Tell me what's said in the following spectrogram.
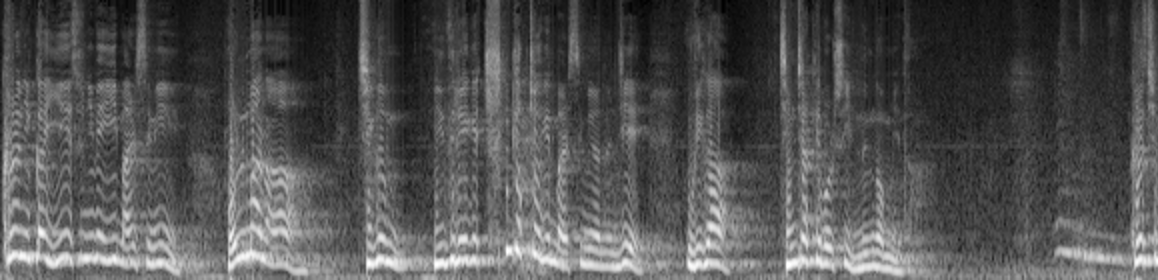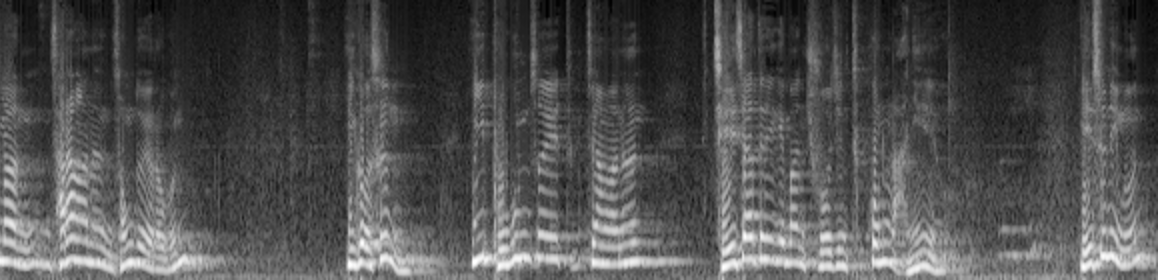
그러니까 예수님의 이 말씀이 얼마나 지금 이들에게 충격적인 말씀이었는지 우리가 짐작해 볼 수 있는 겁니다. 그렇지만 사랑하는 성도 여러분, 이것은 이 복음서에 등장하는 제자들에게만 주어진 특권은 아니에요. 예수님은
